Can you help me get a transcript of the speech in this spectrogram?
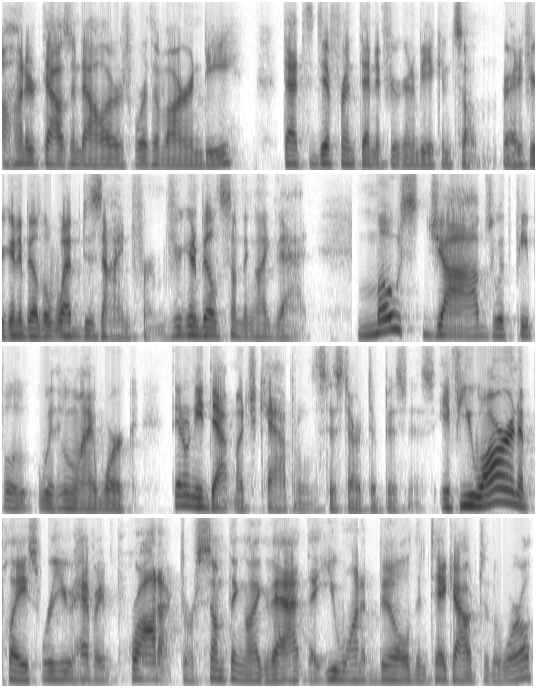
$100,000 worth of R&D, that's different than if you're going to be a consultant, right? If you're going to build a web design firm, if you're going to build something like that, most jobs with people with whom I work, they don't need that much capital to start their business. If you are in a place where you have a product or something like that that you want to build and take out to the world,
